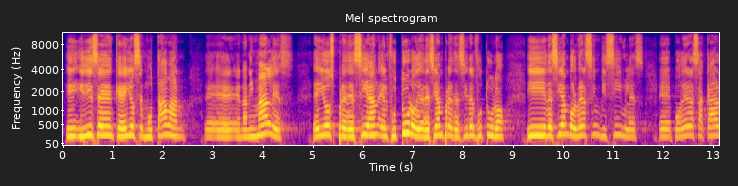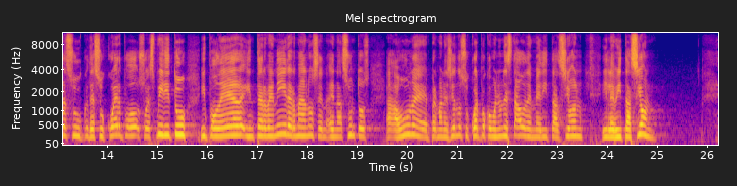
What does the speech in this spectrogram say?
Y, dicen que ellos se mutaban eh, en animales, ellos predecían el futuro, decían predecir el futuro y decían volverse invisibles eh, poder sacar de su cuerpo su espíritu y poder intervenir, hermanos, en, asuntos, aún eh, permaneciendo su cuerpo como en un estado de meditación y levitación.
